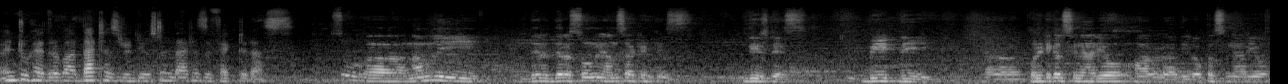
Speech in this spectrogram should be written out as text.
into Hyderabad, that has reduced and that has affected us. So uh, normally there, there are so many uncertainties these days, be it the uh, political scenario or uh, the local scenario.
